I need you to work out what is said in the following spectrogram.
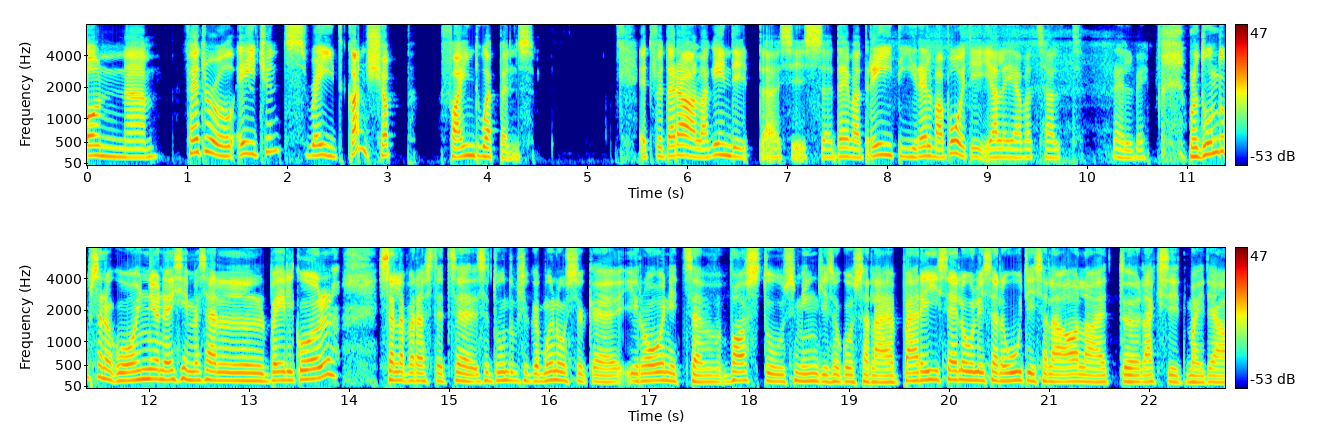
on äh, Federal agents raid gun shop, find weapons. et föderaalagendid äh, siis teevad reidi relvapoodi ja leiavad sealt relvi. mulle tundub see nagu Onion esimesel pilgul, sellepärast et see, see tundub sihuke mõnus, sihuke iroonitsev vastus mingisugusele päriselulisele uudisele a la, et läksid, ma ei tea,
